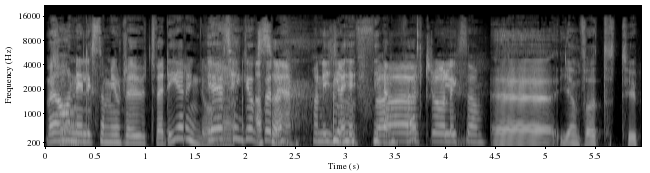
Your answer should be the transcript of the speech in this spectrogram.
Men Så- har ni liksom gjort en utvärdering då? Ja, jag tänker också Alltså, det. Har ni jämfört? jämfört och liksom? Eh, jämfört typ,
